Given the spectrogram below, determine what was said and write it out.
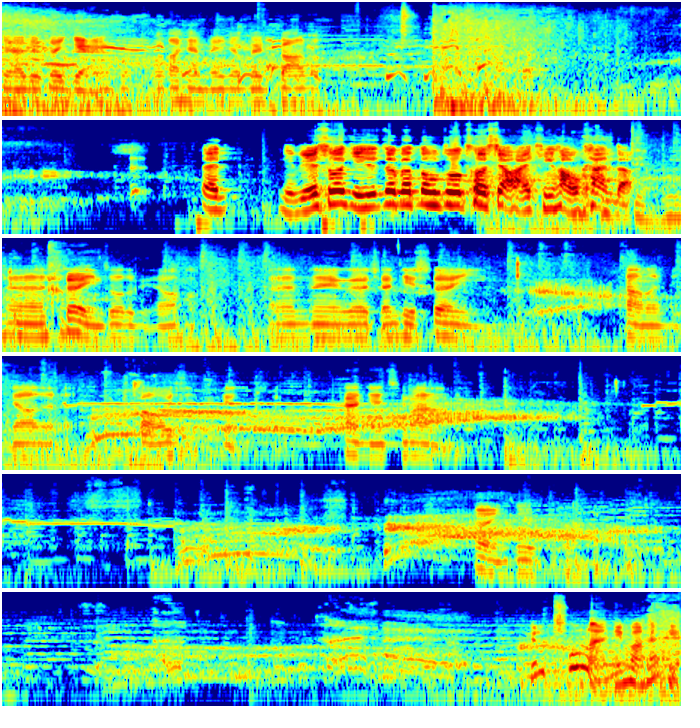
计还得再演一会儿。我到现在没就被抓了。哎，你别说，其实这个动作特效还挺好看的。嗯、摄影做的比较好，嗯、那个整体摄影上的比较的高级一点，看起来起码摄影做的比较好。其实偷懒地方还挺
